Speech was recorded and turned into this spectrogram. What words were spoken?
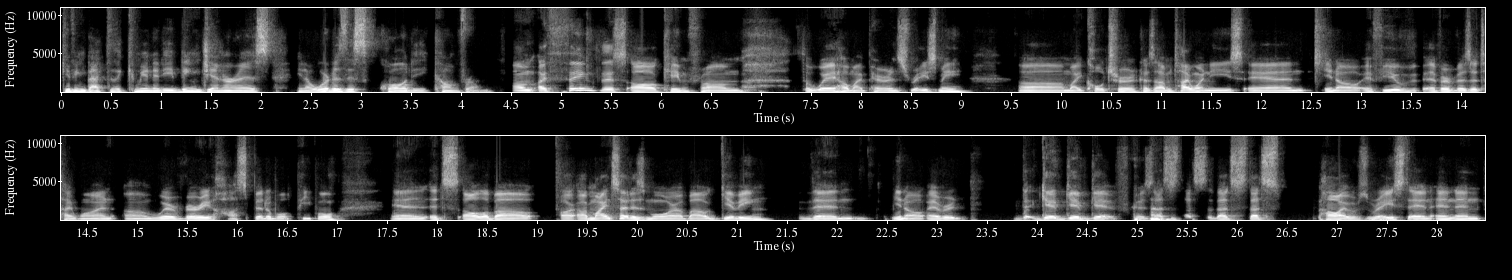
giving back to the community being generous you know where does this quality come from? Um i think this all came from the way how my parents raised me, uh, my culture, because I'm Taiwanese, and you know, if you've ever visited Taiwan, uh, we're very hospitable people, and it's all about our, our mindset is more about giving than you know ever give give give because that's that's that's that's how I was raised, and and and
